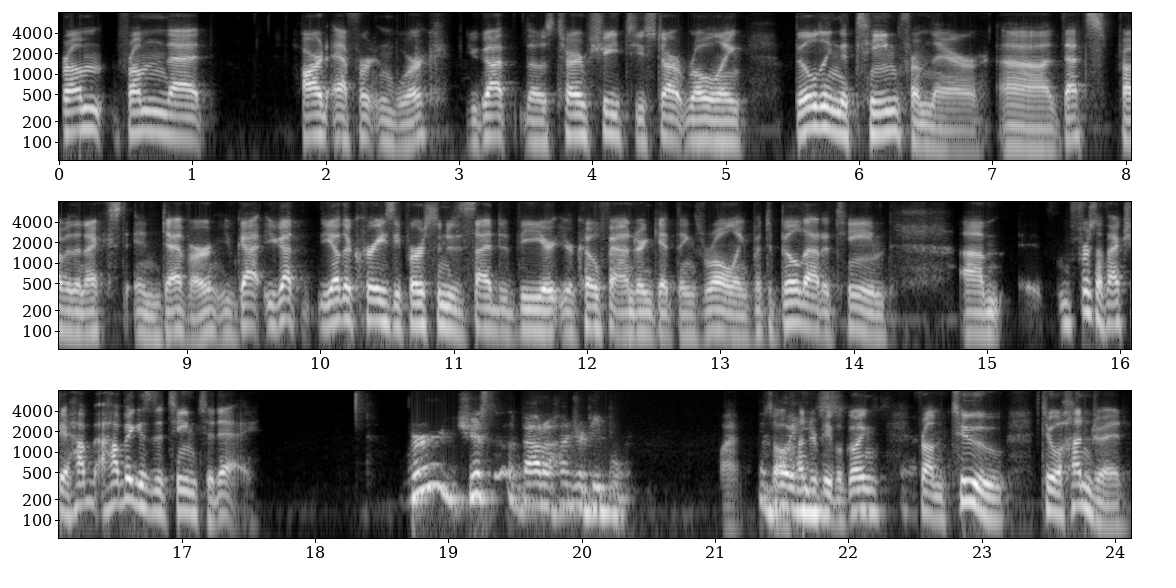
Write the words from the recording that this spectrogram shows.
From, from that hard effort and work. You got those term sheets, you start rolling, building the team from there. Uh, that's probably the next endeavor. You've got you got the other crazy person who decided to be your, your co-founder and get things rolling, but to build out a team. Um, first off, actually, how how big is the team today? We're just about hundred people. Wow. So 100 people going from two to 100.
